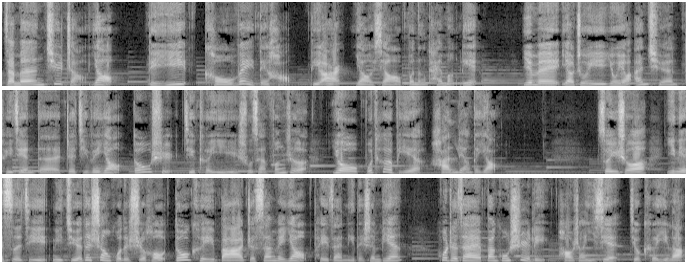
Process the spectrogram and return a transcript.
咱们去找药，第一口味得好，第二药效不能太猛烈，因为要注意用药安全。推荐的这几味药都是既可以疏散风热，又不特别寒凉的药。所以说，一年四季，你觉得上火的时候，都可以把这三味药配在你的身边，或者在办公室里泡上一些就可以了。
